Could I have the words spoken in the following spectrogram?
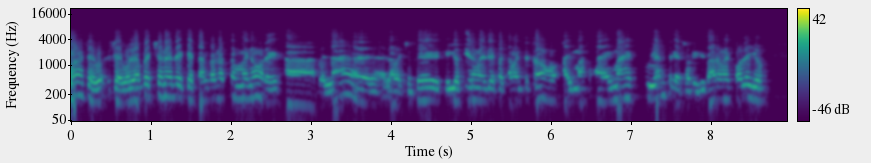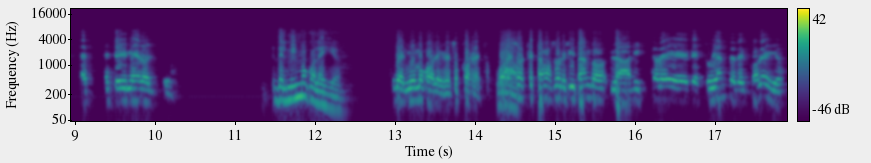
Bueno, según, las versiones de que están dando estos menores, ah, ¿verdad? Eh, la versión que, ellos tienen en el Departamento de Trabajo, hay más hay más estudiantes que solicitaron al colegio este dinero del, mismo colegio. Del mismo colegio, eso es correcto. Por eso es que estamos solicitando la lista de, estudiantes del colegio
